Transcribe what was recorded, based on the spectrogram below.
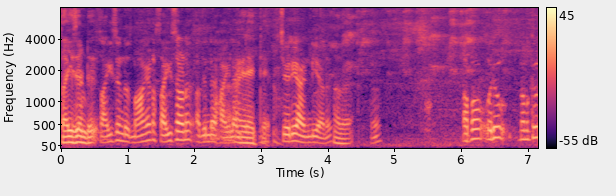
സൈസ് ഉണ്ട്. സൈസ് ഉണ്ട്. മാങ്ങയുടെ സൈസാണ് അതിന്റെ ഹൈലൈറ്റ് ചെറിയ അണ്ടിയാണ്. അപ്പോൾ ഒരു നമുക്ക്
